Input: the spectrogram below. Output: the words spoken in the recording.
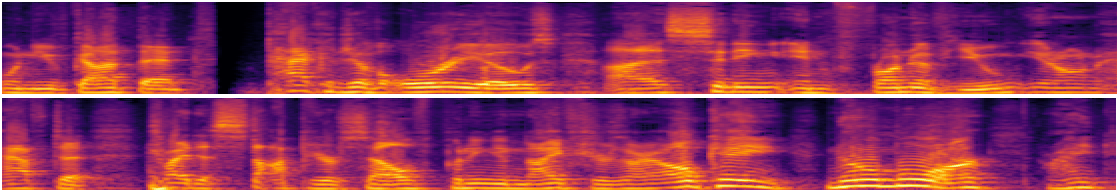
when you've got that package of Oreos uh, sitting in front of you. You don't have to try to stop yourself putting a knife to your throat. Okay, no more, right?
